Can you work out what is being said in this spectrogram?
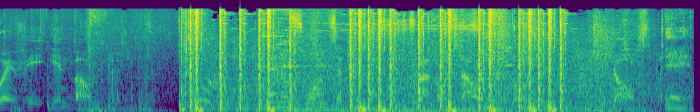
UAV inbound. Nano swarms at the Five on tower. Dome. dead.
